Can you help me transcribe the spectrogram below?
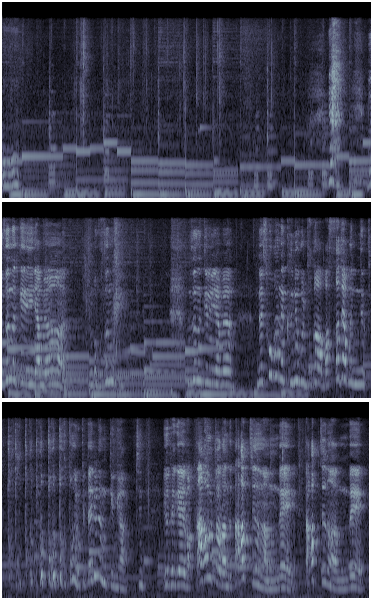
오오오 야 무슨 느낌이냐면 이거 무슨 느낌 무슨 느낌이냐면 내 속 안에 근육을 누가 마사지하고 있는데 톡톡톡톡톡톡톡 이렇게 때리는 느낌이야. 진 이거 되게 막 따가울 줄 알았는데 따갑지는 않은데 따갑지는 않은데.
